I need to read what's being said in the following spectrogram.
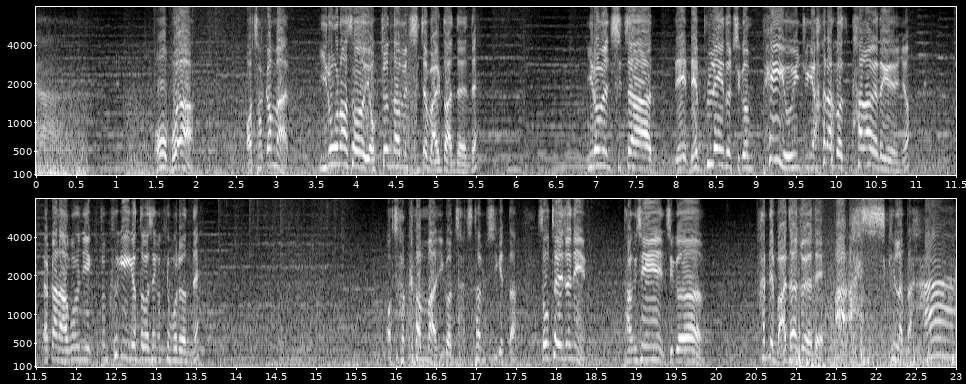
야, 어 뭐야? 어 잠깐만 이러고 나서 역전 나면 진짜 말도 안 되는데? 이러면 진짜 내, 내 플레이도 지금 페이 요인 중에 하나가 하나가 되거든요. 약간 아군이 좀 크게 이겼다고 생각해버렸네? 어, 잠깐만. 이거 자칫하면 지겠다. 소프트웨어님, 당신 지금 한 대 맞아줘야 돼. 아, 아씨, 큰일 났다. 아,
